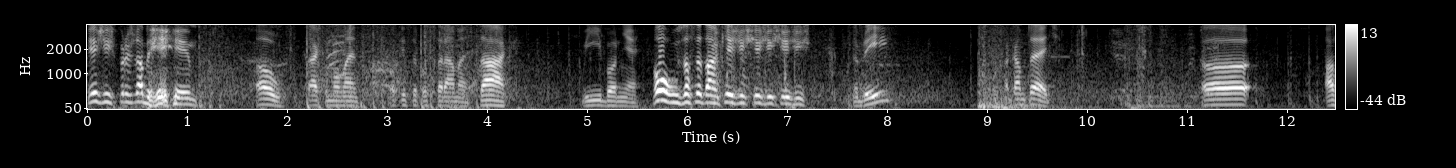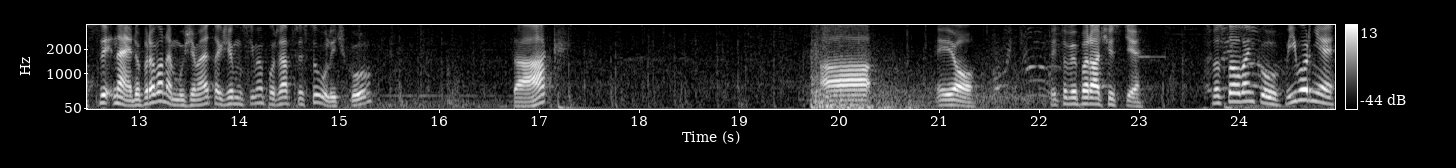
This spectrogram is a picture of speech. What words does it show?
Ježíš, proč nabijím? Oh, tak moment, o ty se postaráme. Tak, výborně. Oh, zase tank, ježíš, ježíš, ježíš. Dobrý. A kam teď? Uh, asi, ne, doprava nemůžeme, takže musíme pořád přes tu uličku. Tak. A jo. Teď to vypadá čistě. Jsme z toho venku, výborně.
